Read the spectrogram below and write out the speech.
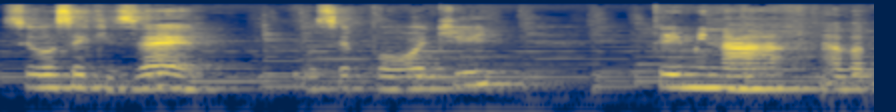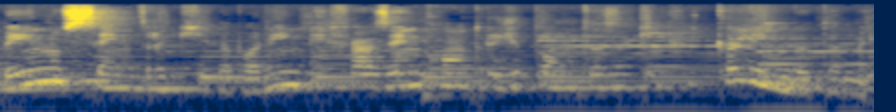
Se você quiser, você pode terminar ela bem no centro aqui da bolinha e fazer encontro de pontas aqui, fica lindo também.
